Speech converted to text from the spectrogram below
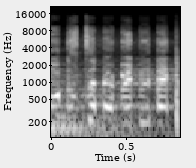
monster.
